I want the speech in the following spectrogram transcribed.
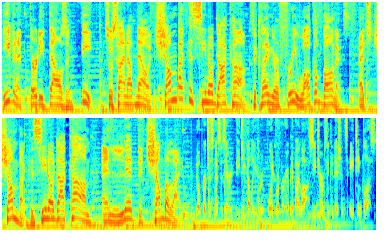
even at 30,000 feet. So sign up now at ChumbaCasino.com to claim your free welcome bonus. That's ChumbaCasino.com and live the Chumba life. No purchase necessary. VGW. Void were prohibited by law. See terms and conditions. 18 plus.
